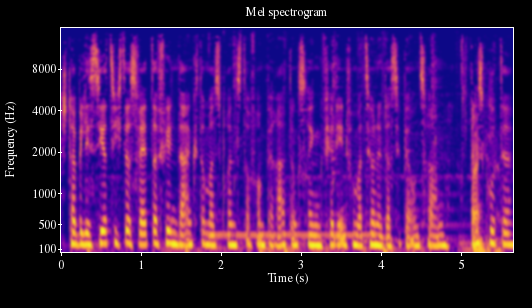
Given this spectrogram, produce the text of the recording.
stabilisiert sich das Wetter. Vielen Dank, Thomas Brünsdorf vom Beratungsring, für die Informationen, dass Sie bei uns waren. Alles Danke. Gute.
